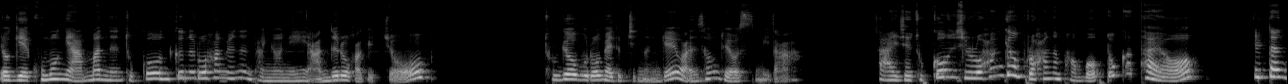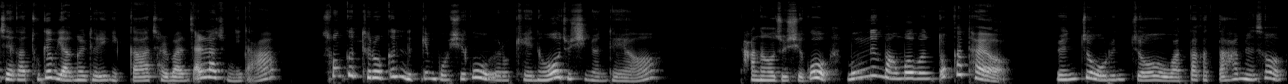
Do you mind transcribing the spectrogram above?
여기에 구멍이 안 맞는 두꺼운 끈으로 하면은 당연히 안 들어가겠죠. 두 겹으로 매듭 짓는 게 완성되었습니다. 자, 이제 두꺼운 실로 한 겹으로 하는 방법 똑같아요. 일단 제가 두 겹 양을 드리니까 절반 잘라줍니다. 손끝으로 끈 느낌 보시고 이렇게 넣어주시면 돼요. 다 넣어주시고 묶는 방법은 똑같아요. 왼쪽 오른쪽 왔다 갔다 하면서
